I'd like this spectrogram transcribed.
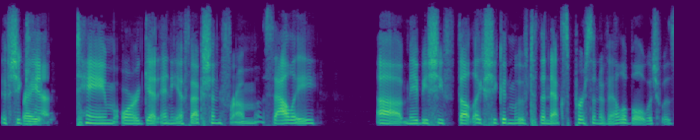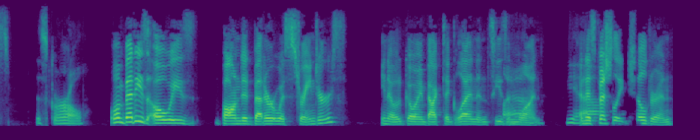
if she Right. can't tame or get any affection from Sally, uh, maybe she felt like she could move to the next person available, which was this girl. Well, and Betty's always bonded better with strangers. You know, going back to Glenn in season Wow. one, Yeah. and especially children,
